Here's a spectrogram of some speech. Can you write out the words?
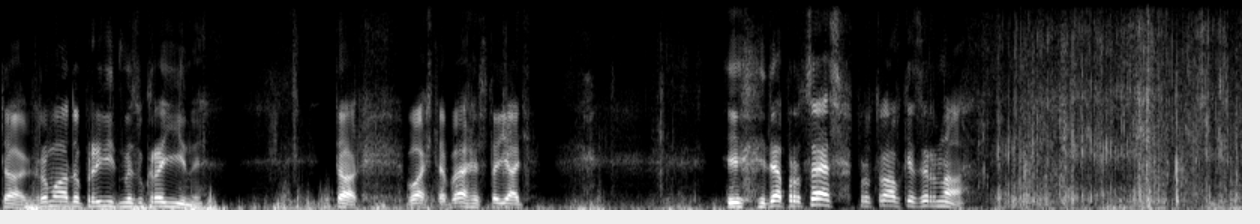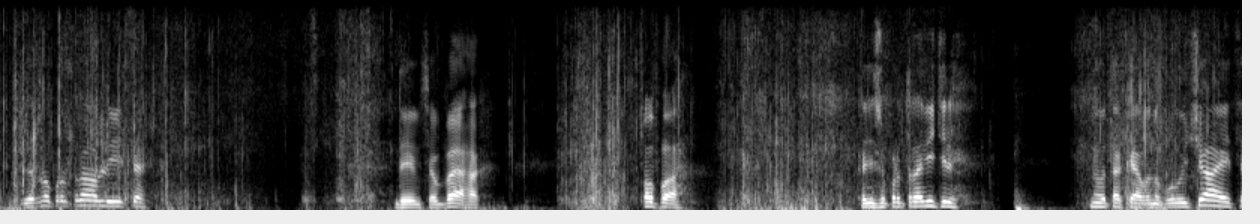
Так, громадо, привіт, ми з України. Так, бачите, беги стоять. І йде процес протравки зерна. Зерно протравлюється. Дивимося в бегах. Опа. Звісно, протравитель. Ну таке воно виходить.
